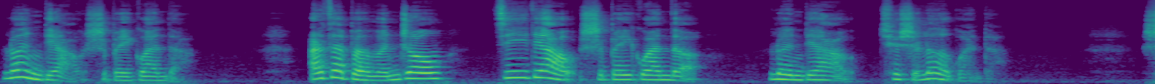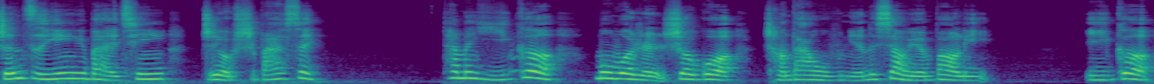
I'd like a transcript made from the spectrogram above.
论调是悲观的；而在本文中，基调是悲观的，论调。却是乐观的。沈子英与百青只有十八岁，他们一个默默忍受过长达五年的校园暴力，一个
